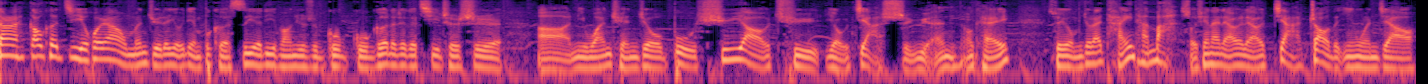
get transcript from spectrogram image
当然，高科技会让我们觉得有一点不可思议的地方，就是谷谷歌的这个汽车是啊，你完全就不需要去有驾驶员，OK？所以我们就来谈一谈吧。首先来聊一聊驾照的英文叫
